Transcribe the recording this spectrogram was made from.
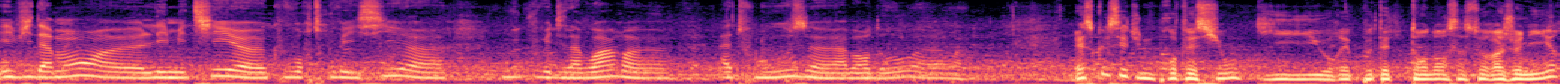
évidemment, les métiers que vous retrouvez ici, vous pouvez les avoir à Toulouse, à Bordeaux. Est-ce que c'est une profession qui aurait peut-être tendance à se rajeunir?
